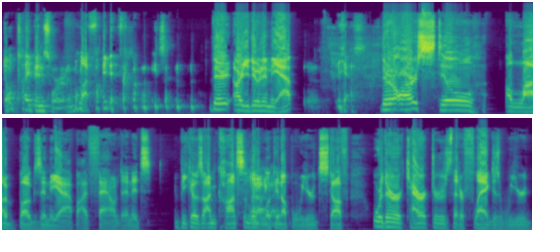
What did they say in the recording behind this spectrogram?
Don't type in swerve; it will not find it for some reason. there, are you doing it in the app? yes. There are still a lot of bugs in the app I've found, and it's because I'm constantly Oh, looking up weird stuff, or there are characters that are flagged as weird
